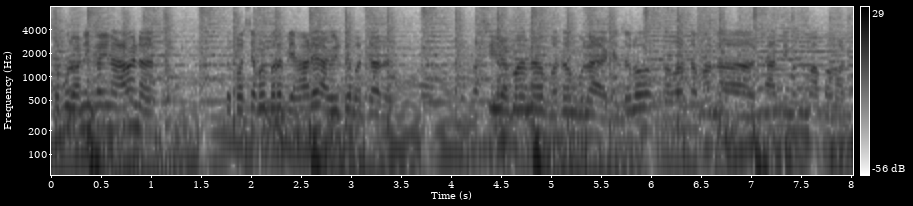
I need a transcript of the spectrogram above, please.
તો હું રનિંગ કરીને આવ્યો ને તો પછી આપણે બધા બિહારે આવી રીતે બધા પછી અમારા બધા બોલાયા કે ચલો હવે તમારે છાતી બધું માપવા માટે.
